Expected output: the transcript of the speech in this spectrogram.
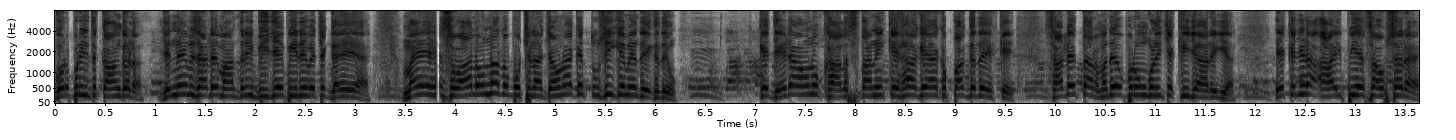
ਗੁਰਪ੍ਰੀਤ ਕਾਂਗੜ, ਜਿੰਨੇ ਵੀ ਸਾਡੇ ਮੰਤਰੀ ਬੀਜੇਪੀ ਦੇ ਵਿੱਚ ਗਏ ਆ, ਮੈਂ ਇਹ ਸਵਾਲ ਉਹਨਾਂ ਤੋਂ ਪੁੱਛਣਾ ਚਾਹੁੰਦਾ ਕਿ ਤੁਸੀਂ ਕਿਵੇਂ ਦੇਖਦੇ ਹੋ? ਕਿ ਜਿਹੜਾ ਉਹਨੂੰ ਖਾਲਿਸਤਾਨੀ ਕਿਹਾ ਗਿਆ, ਇੱਕ ਪੱਗ ਦੇਖ ਕੇ, ਸਾਡੇ ਧਰਮ ਦੇ ਉੱਪਰ ਉਂਗਲੀ ਚੱਕੀ ਜਾ ਰਹੀ ਆ। ਇੱਕ ਜਿਹੜਾ ਆਈਪੀਐਸ ਅਫਸਰ ਹੈ,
